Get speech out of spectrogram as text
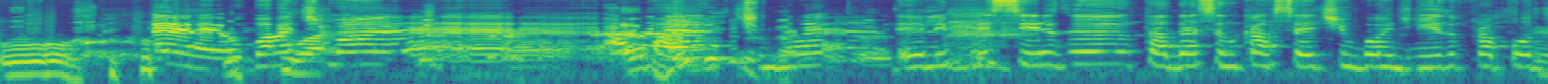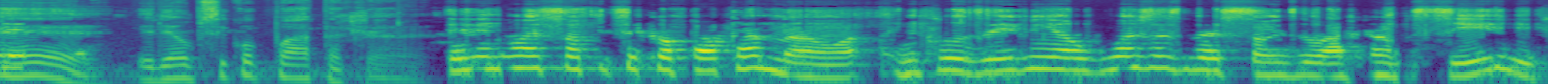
O... É, o Batman é a é parte, né? Ele precisa estar tá descendo cacete em bandido para poder. É, ele é um psicopata, cara. Ele não é só psicopata, não. Inclusive, em algumas das versões do Arkham City,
